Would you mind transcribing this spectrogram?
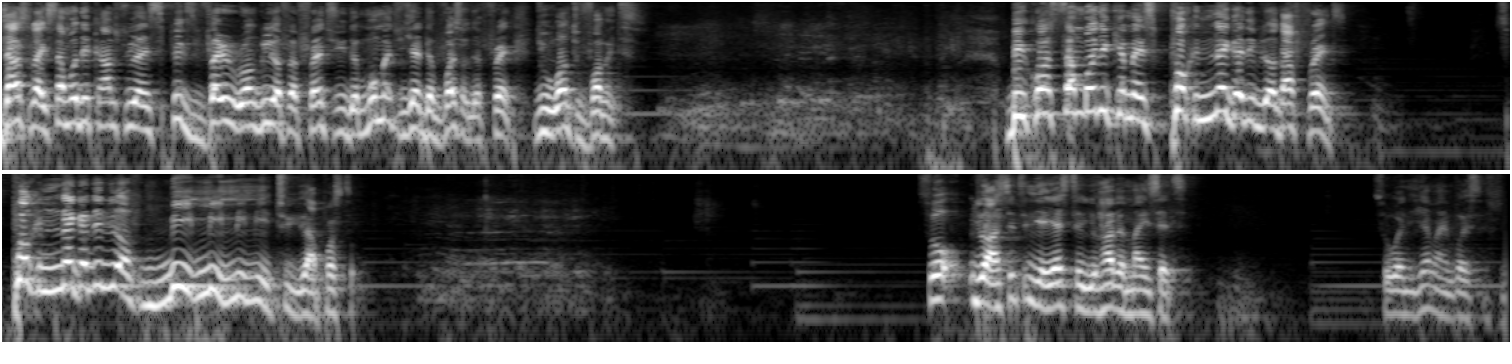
Just like somebody comes to you and speaks very wrongly of a friend to you, the moment you hear the voice of the friend, you want to vomit. Because somebody came and spoke negatively of that friend. Spoke negatively of me, me, me, me to you, apostle. So you are sitting here yesterday, you have a mindset. So when you hear my voice,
